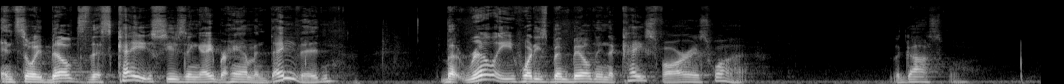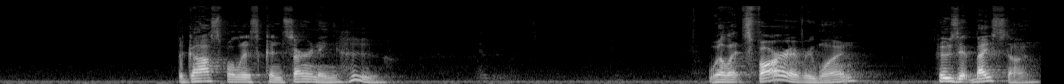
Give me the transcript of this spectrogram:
And so he builds this case using Abraham and David but really, what he's been building the case for is what? The gospel. The gospel is concerning who? Well, it's for everyone. Who's it based on?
